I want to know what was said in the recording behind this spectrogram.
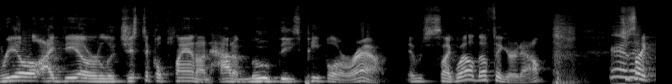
real idea or logistical plan on how to move these people around. It was just like, well, they'll figure it out. It's just like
